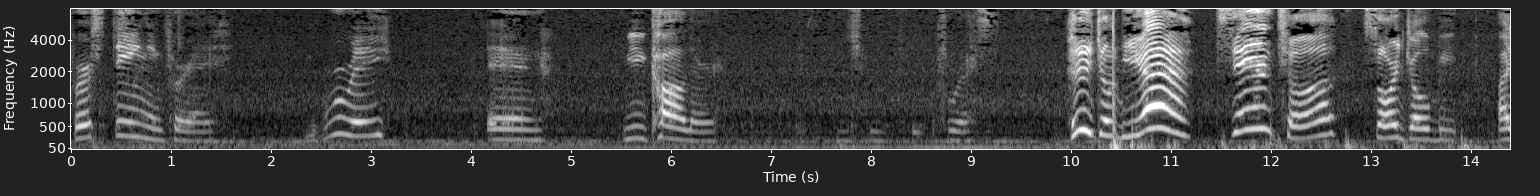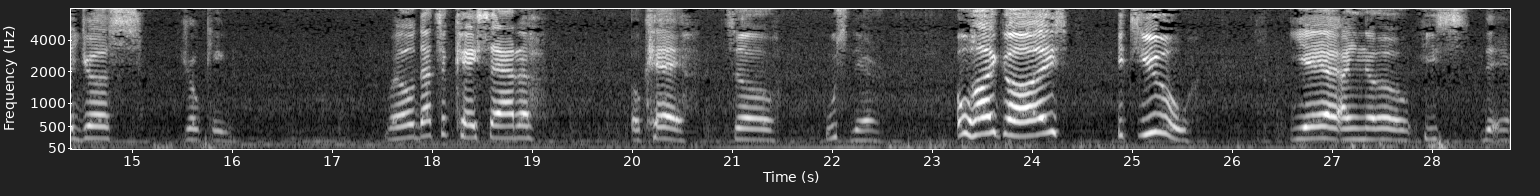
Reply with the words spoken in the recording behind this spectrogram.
First thing first. Blu-ray and we color first. Hey Joby, yeah, Santa. Sorry Joby, I just joking. Well, that's okay, Santa. Okay, so who's there? Oh, hi guys, it's you. Yeah, I know. He's the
